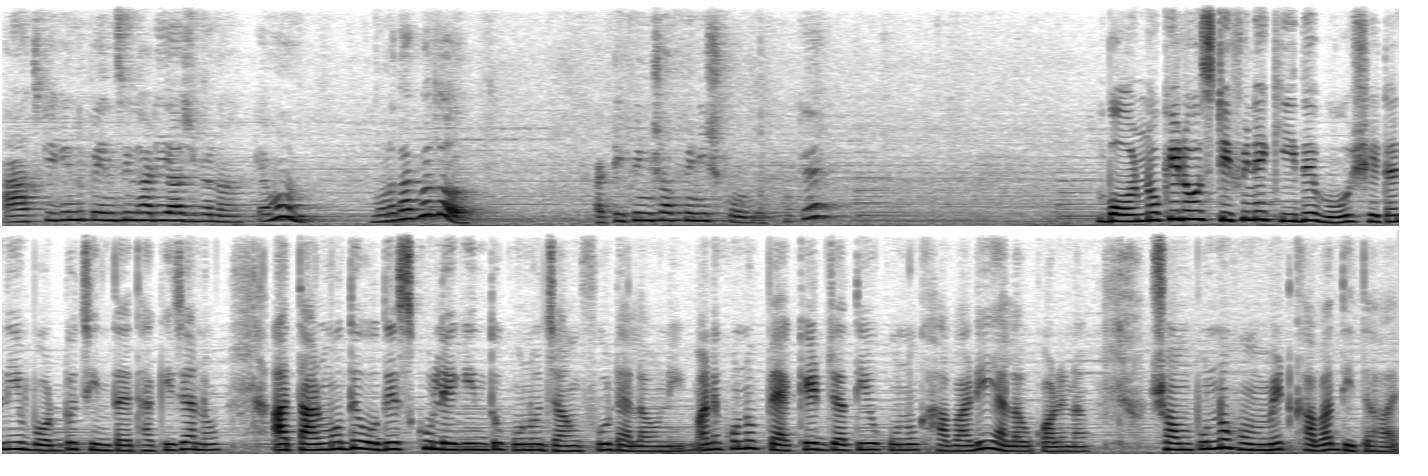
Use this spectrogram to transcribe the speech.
আজকে কিন্তু পেন্সিল হারিয়ে আসবে না। কেমন? মনে থাকবে তো? আর টিফিন সব ফিনিশ করবে ওকে বর্ণকে রোজ টিফিনে কী দেব সেটা নিয়ে বড্ড চিন্তায় থাকি, জানো? আর তার মধ্যে ওদের স্কুলে কিন্তু কোনো জাঙ্ক ফুড অ্যালাউ নেই। মানে কোনো প্যাকেট জাতীয় কোনো খাবারই অ্যালাউ করে না। সম্পূর্ণ হোমমেড খাবার দিতে হয়।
